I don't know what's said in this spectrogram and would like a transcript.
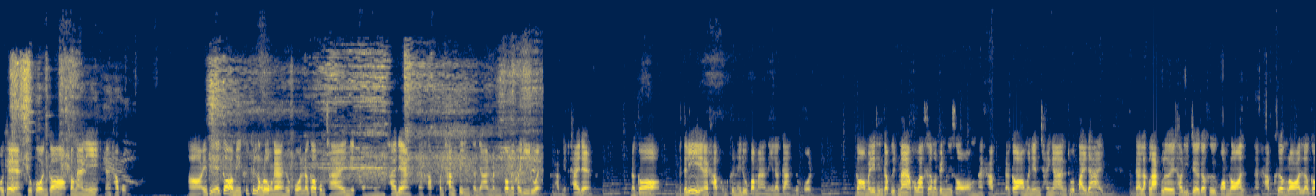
โอเค ทุกคนก็ประมาณนี้นะครับผมอ่า FPS ก็มีขึ้นขึ้นลงลงนะทุกคนแล้วก็ผมใช้เน็ตของค่ายแดงนะครับ ค่อนข้างปิงสัญญาณมันก็ไม่ค่อยดีด้วยนะครับเน็ตค่ายแดง แล้วก็แบตเตอรี่นะครับ ผมขึ้นให้ดูประมาณนี้แล้วกันทุกคน ก็ไม่ได้ถึงกับอึดมาก เพราะว่าเครื่องมันเป็นมือสองนะครับ แต่ก็เอามาเน้นใช้งานทั่วไปได้ แต่หลักๆเลยเท่าที่เจอก็คือความร้อนนะครับ เครื่องร้อนแล้วก็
